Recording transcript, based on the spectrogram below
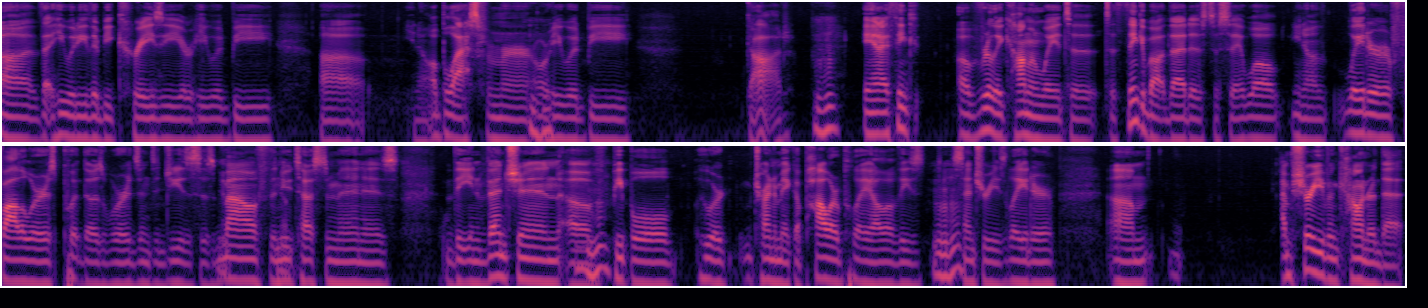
uh, that he would either be crazy or he would be, uh, you know, a blasphemer or he would be God. And I think a really common way to to think about that is to say, well, you know, later followers put those words into Jesus' mouth. The New Testament is the invention of people who are trying to make a power play all of these centuries later. Um, I'm sure you've encountered that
